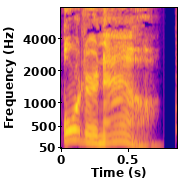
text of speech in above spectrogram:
Order now.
